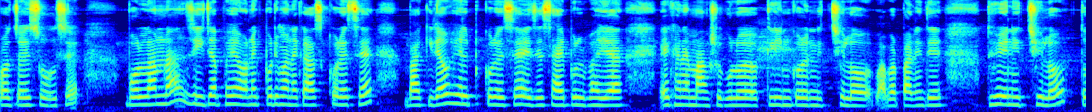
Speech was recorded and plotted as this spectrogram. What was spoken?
পর্যায়ে চলছে। বললাম না ইজাব ভাইয়া অনেক পরিমাণে কাজ করেছে, বাকিরাও হেল্প করেছে। এই যে সাইফুল ভাইয়া এখানে মাংসগুলো ক্লিন করে নিচ্ছিল, আবার পানি দিয়ে ধুয়ে নিচ্ছিল, তো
